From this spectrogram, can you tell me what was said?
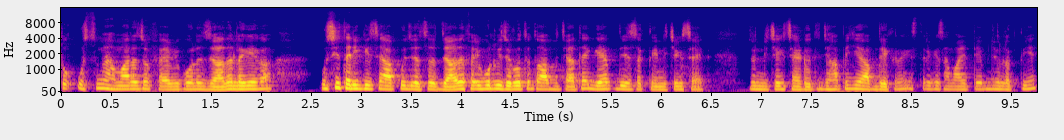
तो उसमें हमारा जो फेविकोल है, ज़्यादा लगेगा। उसी तरीके से आपको जैसे ज़्यादा फेविकोल की ज़रूरत है तो आप ज़्यादा गैप दे सकते हैं नीचे की साइड जो नीचे की साइड होती है, जहाँ पे ये आप देख रहे हैं, इस तरीके से हमारी टेप जो लगती है।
